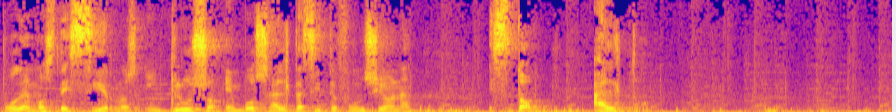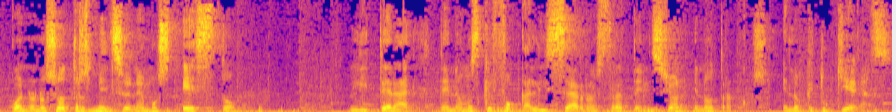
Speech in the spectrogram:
podemos decirnos incluso en voz alta si te funciona, stop, alto. Cuando nosotros mencionemos esto, literal, tenemos que focalizar nuestra atención en otra cosa, en lo que tú quieras.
